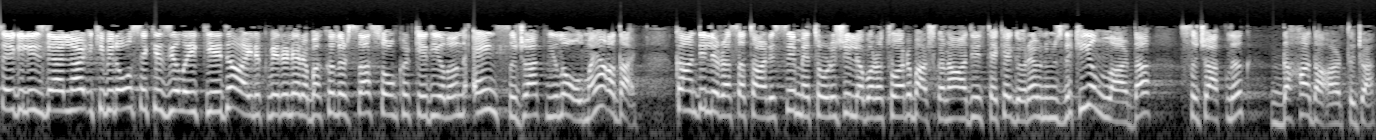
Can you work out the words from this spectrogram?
sevgili izleyenler 2018 yılı ilk 7 aylık verilere bakılırsa son 47 yılın en sıcak yılı olmaya aday. Kandilli Rasathanesi Meteoroloji Laboratuvarı Başkanı Adil Tek'e göre önümüzdeki yıllarda sıcaklık daha da artacak.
